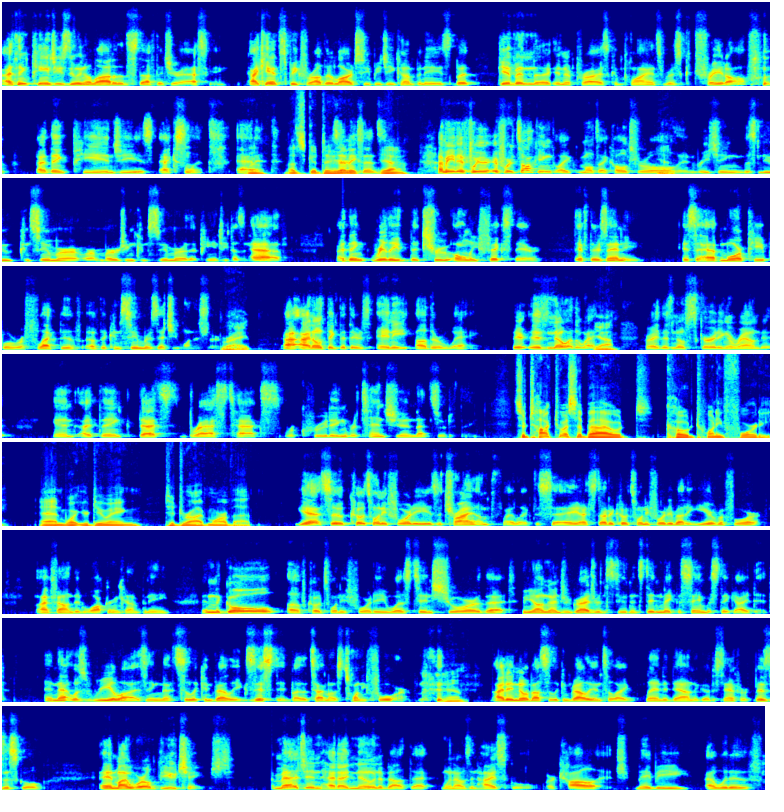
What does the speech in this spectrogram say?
I think P&G is doing a lot of the stuff that you're asking. I can't speak for other large CPG companies, but given the enterprise compliance risk trade-off, I think P&G is excellent at Well, it. that's good to Does hear. that make sense? Yeah. I mean, if we're if we're talking like multicultural and reaching this new consumer or emerging consumer that P&G doesn't have, I think really the true only fix there, if there's any, is to have more people reflective of the consumers that you want to serve. Right. I, I don't think that there's any other way. There, there's no other way. Yeah. Right. There's no skirting around it. And I think that's brass tacks, recruiting, retention, that sort of thing. So talk to us about Code 2040 and what you're doing to drive more of that. Yeah, so Code 2040 is a triumph, I like to say. I started Code 2040 about a year before I founded Walker and Company. And the goal of Code 2040 was to ensure that young undergraduate students didn't make the same mistake I did. And that was realizing that Silicon Valley existed by the time I was 24. Yeah. I didn't know about Silicon Valley until I landed down to go to Stanford Business School, and my worldview changed. Imagine had I known about that when I was in high school or college, maybe I would have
